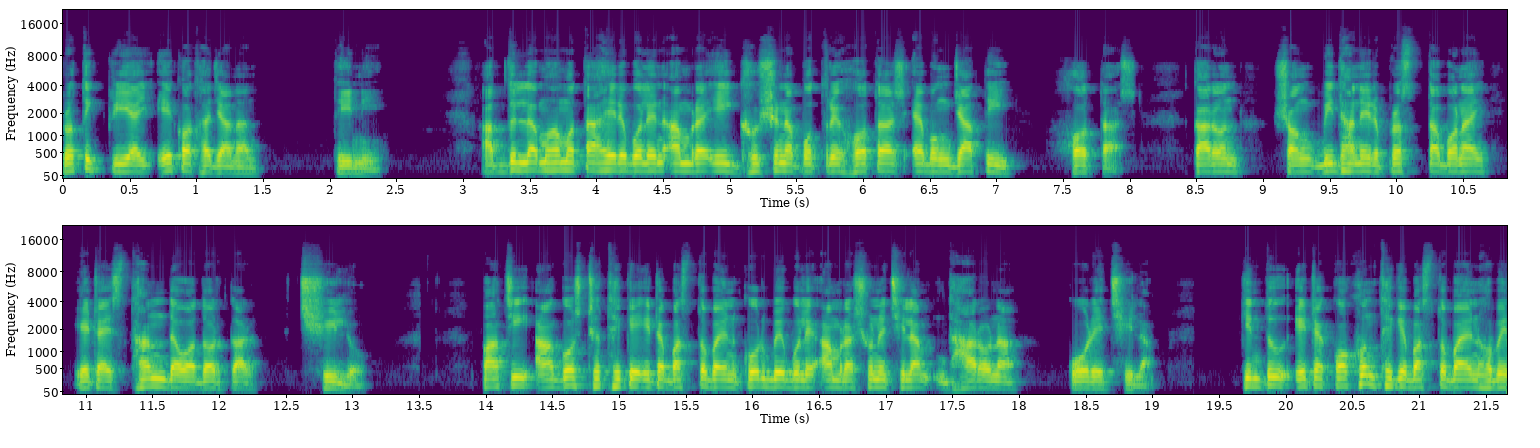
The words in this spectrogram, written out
প্রতিক্রিয়ায় কথা জানান তিনি। আবদুল্লাহ মোহাম্মদ তাহের বলেন, আমরা এই ঘোষণাপত্রে হতাশ এবং জাতি হতাশ, কারণ সংবিধানের প্রস্তাবনায় এটা স্থান দেওয়া দরকার ছিল। পাঁচই আগস্ট থেকে এটা বাস্তবায়ন করবে বলে আমরা শুনেছিলাম, ধারণা করেছিলাম। কিন্তু এটা কখন থেকে বাস্তবায়ন হবে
